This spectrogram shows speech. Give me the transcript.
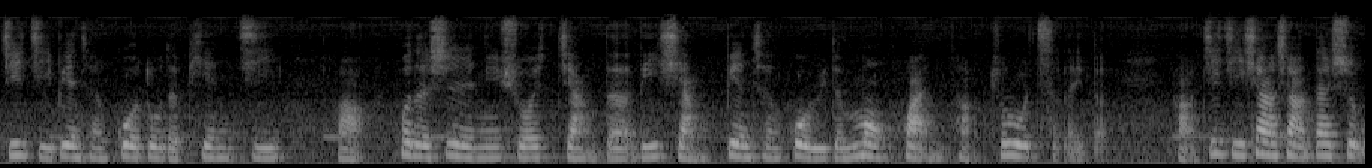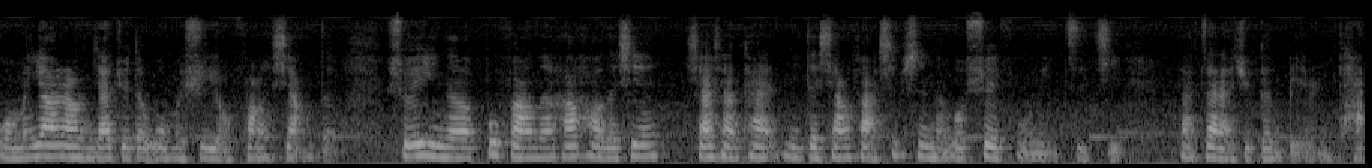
积极变成过度的偏激，啊，或者是你所讲的理想变成过于的梦幻，哈，诸如此类的。好，积极向上，但是我们要让人家觉得我们是有方向的，所以呢，不妨呢，好好的先想想看，你的想法是不是能够说服你自己。那再来去跟别人谈，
